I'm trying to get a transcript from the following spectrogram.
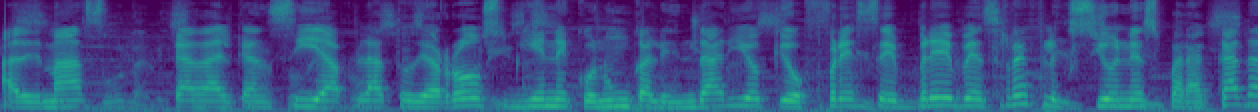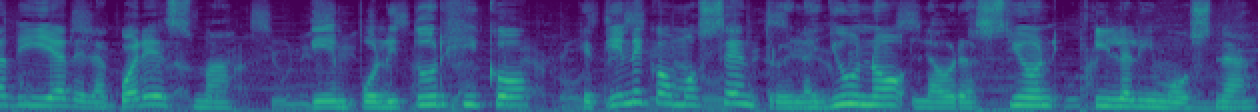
Además, cada alcancía plato de arroz viene con un calendario que ofrece breves reflexiones para cada día de la cuaresma, tiempo litúrgico que tiene como centro el ayuno, la oración y la limosna.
